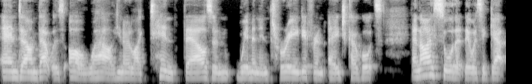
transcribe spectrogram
And um, that was, oh, wow, you know, like 10,000 women in three different age cohorts. And I saw that there was a gap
